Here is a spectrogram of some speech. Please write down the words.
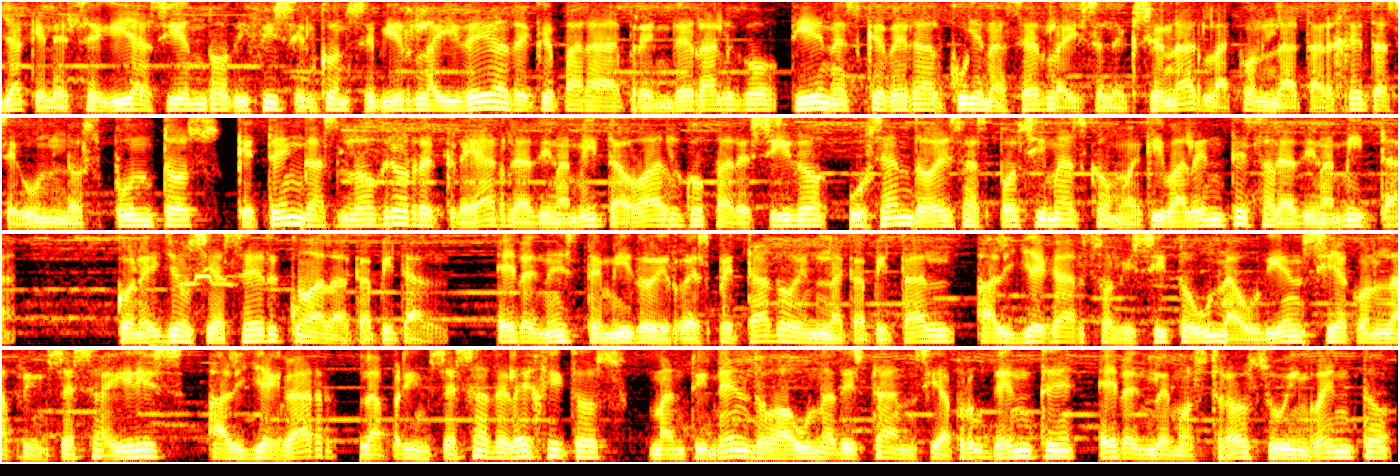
ya que le seguía siendo difícil concebir la idea de que para aprender algo tienes que ver al quien hacerla y seleccionarla con la tarjeta según los puntos que tengas logro recrear la dinamita o algo parecido, usando esas pócimas como equivalentes a la dinamita. Con ello se acercó a la capital. Eren es temido y respetado en la capital, al llegar solicitó una audiencia con la princesa Iris, al llegar, la princesa de Légitos, manteniendo a una distancia prudente, Eren le mostró su invento,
